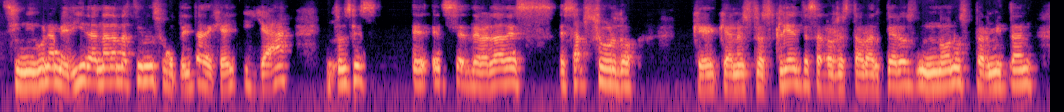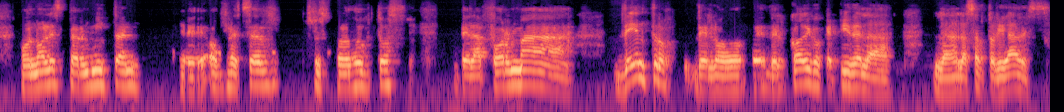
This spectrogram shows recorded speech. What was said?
sin ninguna medida, nada más tienen su botellita de gel y ya. Entonces, de verdad es, es absurdo que, a nuestros clientes, a los restauranteros, no nos permitan o no les permitan eh, ofrecer sus productos de la forma dentro de lo, del código que pide la, las autoridades.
